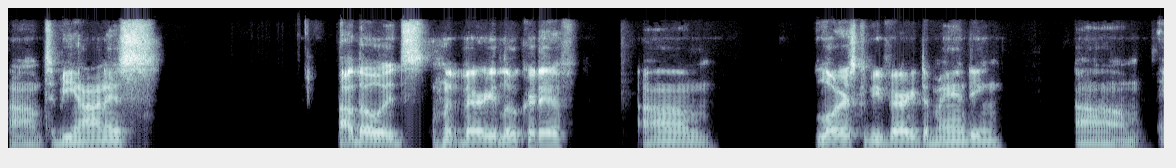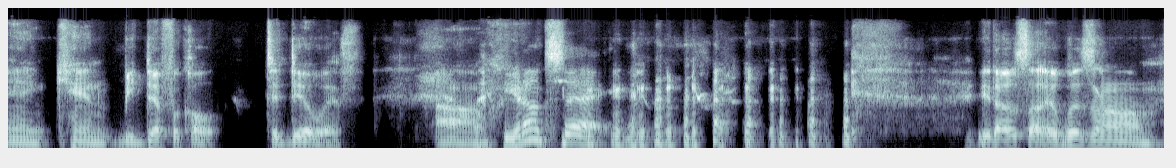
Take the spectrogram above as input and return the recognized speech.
Um, to be honest, although it's very lucrative, um, lawyers can be very demanding um, and can be difficult to deal with. Um, you don't say. You know, so it was um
